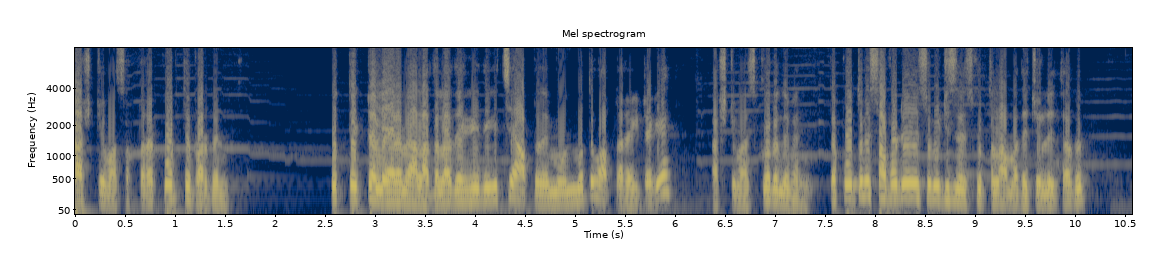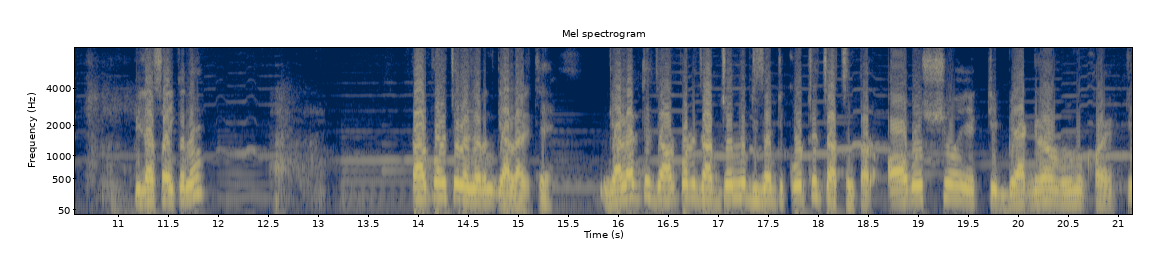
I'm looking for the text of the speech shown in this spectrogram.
কাস্টমাইজ আপনারা করতে পারবেন। প্রত্যেকটা লেয়ার আমি আলাদা আলাদা দেখিয়ে দিচ্ছি আপনাদের মন মতো আপনারা এটাকে কাস্টমাইজ করে নেবেন। তো প্রথমে সাপোর্টারের ছবিটি সিলেক্ট করতে হলে আমাদের চলে যেতে হবে প্লাস আইকনে তারপরে চলে যাবেন গ্যালারিতে গ্যালারিতে যাওয়ার পরে যার জন্য ডিজাইনটি করতে চাচ্ছেন, তার অবশ্যই একটি ব্যাকগ্রাউন্ড রিমুভ হয় একটি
